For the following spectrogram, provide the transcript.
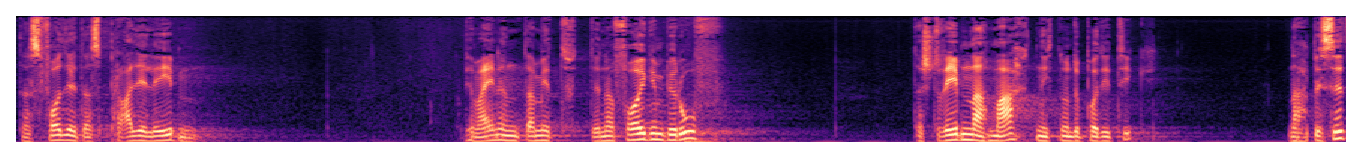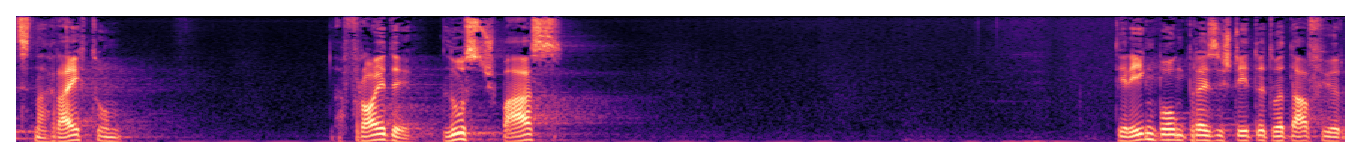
Das volle, das pralle Leben, wir meinen damit den Erfolg im Beruf, das Streben nach Macht, nicht nur in der Politik, nach Besitz, nach Reichtum, nach Freude, Lust, Spaß. Die Regenbogenpresse steht etwa dafür,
